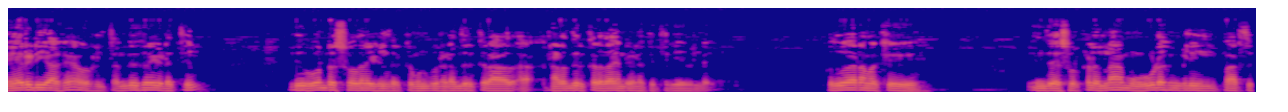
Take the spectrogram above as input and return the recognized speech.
நேரடியாக அவர்கள் தங்குகிற இடத்தில் இது போன்ற சோதனைகள் இதற்கு முன்பு நடந்திருக்கிறா நடந்திருக்கிறதா என்று எனக்கு தெரியவில்லை. பொதுவாக நமக்கு இந்த சொற்களெல்லாம் ஊடகங்களில் பார்த்து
